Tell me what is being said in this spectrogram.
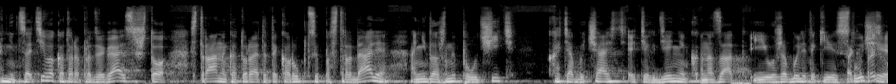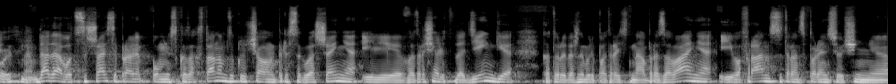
инициатива, которая продвигается, что страны, которые от этой коррупции пострадали, они должны получить хотя бы часть этих денег назад. И уже были такие Так случаи. да. Да, да, вот США, если правильно помню, с Казахстаном заключал, например, соглашение или возвращали туда деньги, которые должны были потратить на образование. И во Франции Transparency очень, э,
